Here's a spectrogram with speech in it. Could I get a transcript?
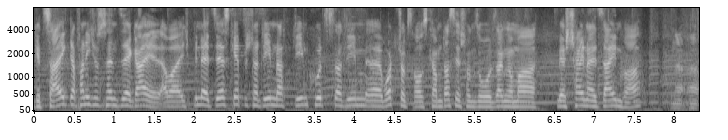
gezeigt. Da fand ich das dann sehr geil. Aber ich bin jetzt sehr skeptisch, nachdem, nachdem kurz nachdem äh, Watch Dogs rauskam, das ja schon so, sagen wir mal, mehr Schein als Sein war. Ja, ja.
